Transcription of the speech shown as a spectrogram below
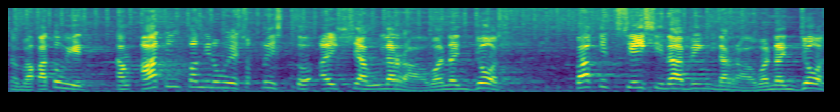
Sa makatuwid, ang ating Panginoong Yeso Kristo ay siyang larawan ng Diyos. Bakit siya'y sinabing larawan ng Diyos?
